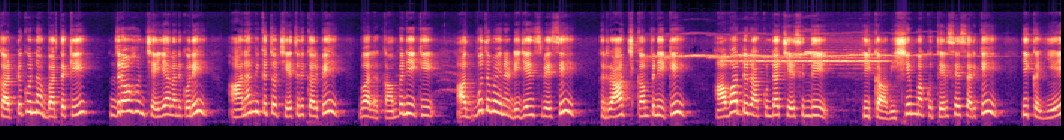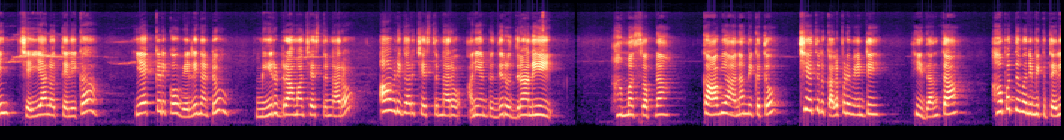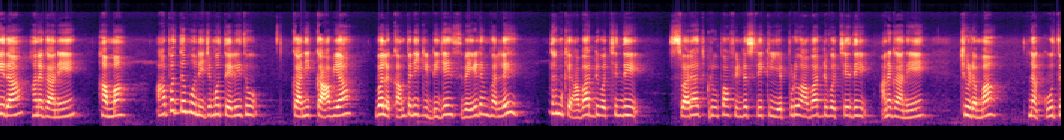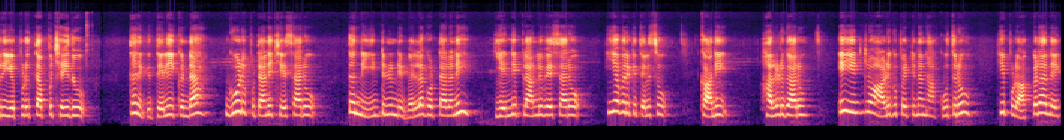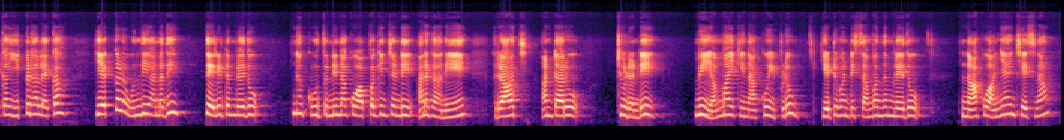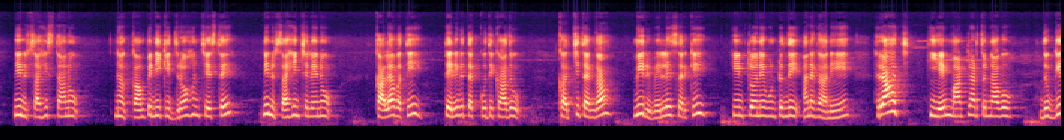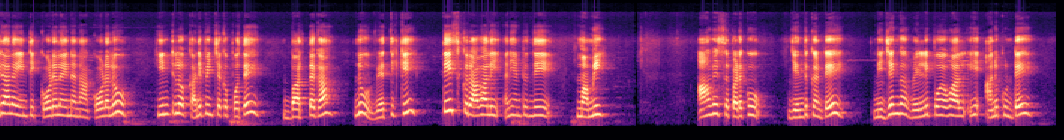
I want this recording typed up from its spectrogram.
కట్టుకున్న భర్తకి ద్రోహం చేయాలనుకొని అనామికతో చేతులు కలిపి వాళ్ళ కంపెనీకి అద్భుతమైన డిజైన్స్ వేసి రాజ్ కంపెనీకి అవార్డు రాకుండా చేసింది. ఇక ఆ విషయం మాకు తెలిసేసరికి ఇక ఏం చెయ్యాలో తెలియక ఎక్కడికో వెళ్ళినట్టు మీరు డ్రామా చేస్తున్నారో ఆవిడ గారు చేస్తున్నారో అని అంటుంది రుద్రాణి. అమ్మ స్వప్న కావ్య అనామికతో చేతులు కలపడం ఏంటి? ఇదంతా అబద్ధమని మీకు తెలీదా? అనగానే అమ్మ అబద్ధమో నిజమో తెలీదు. కానీ కావ్య వాళ్ళ కంపెనీకి డిజైన్స్ వేయడం వల్లే తమకి అవార్డు వచ్చింది. స్వరాజ్ గ్రూప్ ఆఫ్ ఇండస్ట్రీకి ఎప్పుడు అవార్డు వచ్చేది. అనగానే చూడమ్మా నా కూతురు ఎప్పుడు తప్పు చేయదు. తనకి తెలియకుండా గూడు పుటాని చేశారు. తన్ని ఇంటి నుండి వెళ్ళగొట్టాలని ఎన్ని ప్లాన్లు వేశారో ఎవరికి తెలుసు. కానీ హల్లుడు గారు ఈ ఇంట్లో అడుగుపెట్టిన నా కూతురు ఇప్పుడు అక్కడ లేక ఇక్కడ లేక ఎక్కడ ఉంది అన్నది తెలియటం లేదు. నా కూతుర్ని నాకు అప్పగించండి అనగానే రాజ్ అంటారు. చూడండి మీ అమ్మాయికి నాకు ఇప్పుడు ఎటువంటి సంబంధం లేదు. నాకు అన్యాయం చేసినా నేను సహిస్తాను. నా కంపెనీకి ద్రోహం చేస్తే నేను సహించలేను. కళావతి తెలివి తక్కువది కాదు. ఖచ్చితంగా మీరు వెళ్ళేసరికి ఇంట్లోనే ఉంటుంది అనగానే రాజ్ ఏం మాట్లాడుతున్నావు? దుగ్గిరాల ఇంటి కోడలైన నా కోడలు ఇంటిలో కనిపించకపోతే భర్తగా నువ్వు వెతికి తీసుకురావాలి అని అంటుంది. మమ్మీ! ఆవేశపడకు. ఎందుకంటే నిజంగా వెళ్ళిపోవాలి అనుకుంటే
